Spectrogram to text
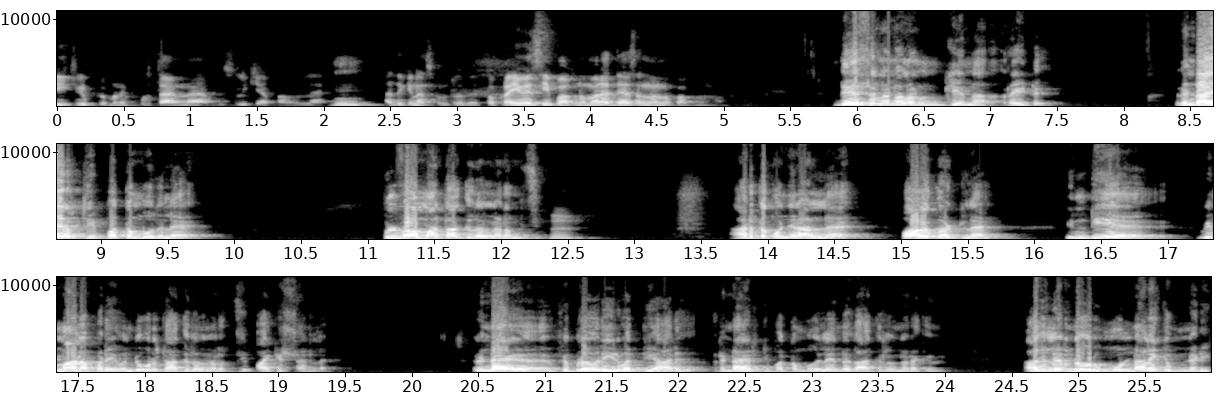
டீக்ரிப்ட் பண்ணி கொடுத்தா என்ன அப்படின்னு சொல்லி கேட்பாங்கல்ல. அதுக்கு என்ன சொல்றது? இப்ப பிரைவசி பார்க்கணுமா இல்ல தேச நலன் பார்க்கணுமா? தேச நலன் முக்கியம்தான். ரைட்டு ரெண்டாயிரத்தி பத்தொம்போதுல புல்வாமா தாக்குதல் நடந்துச்சு. ம். அடுத்த கொஞ்ச நாள்ல பாலக்காட்டுல இந்திய விமானப்படை வந்து ஒரு தாக்குதல் நடந்துச்சு பாகிஸ்தான்ல. ரெண்டாயிர பிப்ரவரி இருபத்தி ஆறு ரெண்டாயிரத்தி பத்தொன்பதுல இந்த தாக்குதல் நடக்குது. அதுல இருந்து ஒரு மூணு நாளைக்கு முன்னாடி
